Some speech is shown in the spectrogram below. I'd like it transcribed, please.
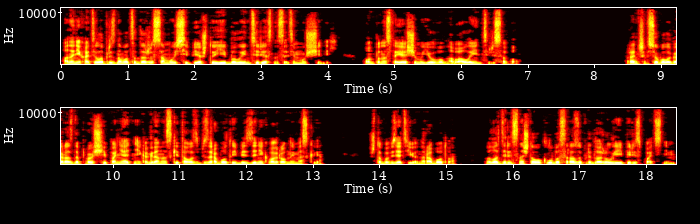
Она не хотела признаваться даже самой себе, что ей было интересно с этим мужчиной. Он по-настоящему ее волновал и интересовал. Раньше все было гораздо проще и понятнее, когда она скиталась без работы и без денег в огромной Москве. Чтобы взять ее на работу, владелец ночного клуба сразу предложил ей переспать с ним.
